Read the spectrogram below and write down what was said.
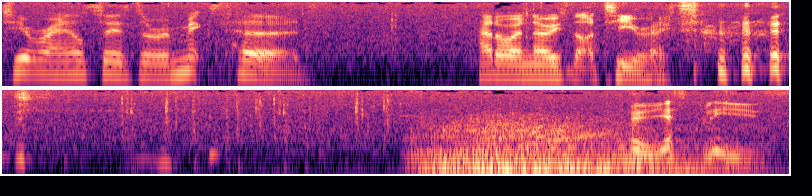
T-Rail says they're a mixed herd. How do I know he's not a T-Rex? yes, please.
